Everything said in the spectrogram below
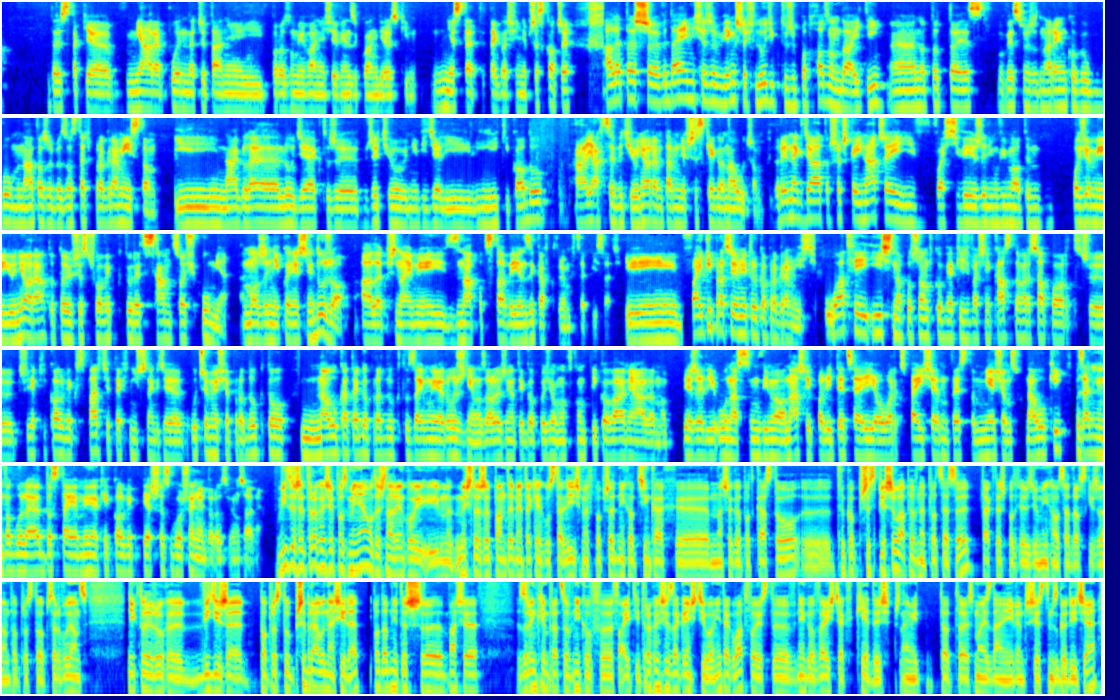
To jest takie w miarę płynne czytanie i porozumiewanie się w języku angielskim. Niestety tego się nie przeskoczy, ale też e, wydaje mi się, że większość ludzi, którzy podchodzą do IT, e, no to to jest powiedzmy, że na rynku był boom na to, żeby zostać programistą i nagle ludzie, którzy w życiu nie widzieli linijki kodu, a ja chcę być juniorem, tam mnie wszystkiego nauczą. Rynek działa troszeczkę inaczej i właściwie jeżeli mówimy o tym poziomie juniora, to to już jest człowiek, który sam coś umie. Może niekoniecznie dużo, ale przynajmniej zna podstawy języka, w którym chce pisać. I w IT pracują nie tylko programiści. Łatwiej iść na początku w jakiś właśnie customer support, czy, czy jakikolwiek wsparcie techniczne, gdzie uczymy się produktu. Nauka tego produktu zajmuje różnie, no zależnie od jego poziomu skomplikowania, ale no, jeżeli u nas mówimy o naszej polityce i o workspace, no to jest to miesiąc nauki, zanim w ogóle dostajemy jakiekolwiek pierwsze zgłoszenie do rozwiązania. Widzę, że trochę się pozmieniało też na rynku i myślę, że pandemia, tak jak ustaliliśmy w poprzednich odcinkach e, naszego podcastu, e, tylko przyspieszyła pewne procesy. Tak też potwierdził Michał Sadowski, że on po prostu obserwując niektóre ruchy widzi, że po prostu przybrały na sile. Podobnie też e, ma się z rynkiem pracowników w IT trochę się zagęściło. Nie tak łatwo jest w niego wejść jak kiedyś, przynajmniej to, to jest moje zdanie, nie wiem czy się z tym zgodzicie.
